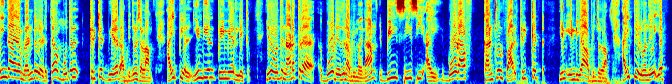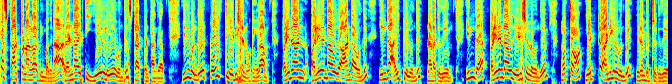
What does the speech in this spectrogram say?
ஐந்தாயிரம் ரன்கள் எடுத்த முதல் கிரிக்கெட் வீரர் அப்படின்னு சொல்லி சொல்லலாம். IPL Indian premier league. இதை வந்து நடத்துகிற போர்டு எதுன்னு அப்படின்னு பார்த்தீங்கன்னா BCCI board of control for cricket in India அப்படின்னு சொல்லலாம். ஐபிஎல் வந்து எப்போ ஸ்டார்ட் பண்ணாங்க அப்படின்னு பார்த்தீங்கன்னா ரெண்டாயிரத்தி ஏழுலேயே வந்து ஸ்டார்ட் பண்ணிட்டாங்க. இது வந்து டுவெல்த் எடிஷன் ஓகேங்களா பன்னிரெண்டு பன்னிரெண்டாவது ஆண்டாக வந்து இந்த ஐபிஎல் வந்து நடக்குது. இந்த பன்னிரெண்டாவது எடிஷனில் வந்து மொத்தம் எட்டு அணிகள் வந்து இடம்பெற்றிருக்குது.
